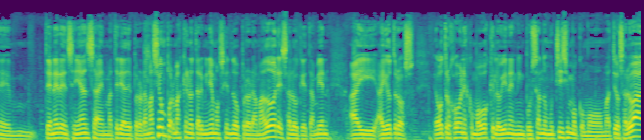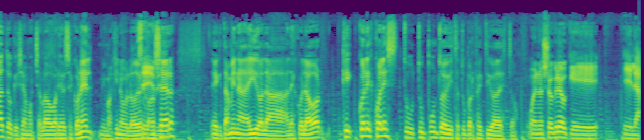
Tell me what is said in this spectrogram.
eh, tener enseñanza en materia de programación, por más que no terminemos siendo programadores, algo que también hay, hay otros, otros jóvenes como vos que lo vienen impulsando muchísimo, como Mateo Salvato, que ya hemos charlado varias veces con él, me imagino que lo debes Sí, conocer, eh, que también ha ido a la, a la escuela ORT. ¿Qué- ¿Cuál es, cuál es tu, tu punto de vista, tu perspectiva de esto? Bueno, yo creo que el, el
